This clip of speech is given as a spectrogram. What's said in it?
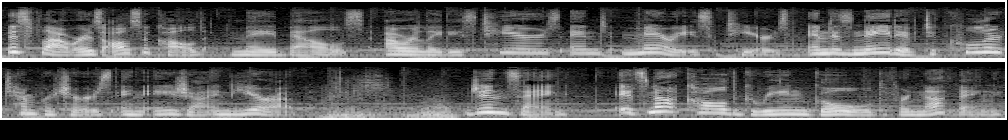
This flower is also called May Bells, Our Lady's Tears, and Mary's Tears, and is native to cooler temperatures in Asia and Europe. Ginseng. It's not called green gold for nothing.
